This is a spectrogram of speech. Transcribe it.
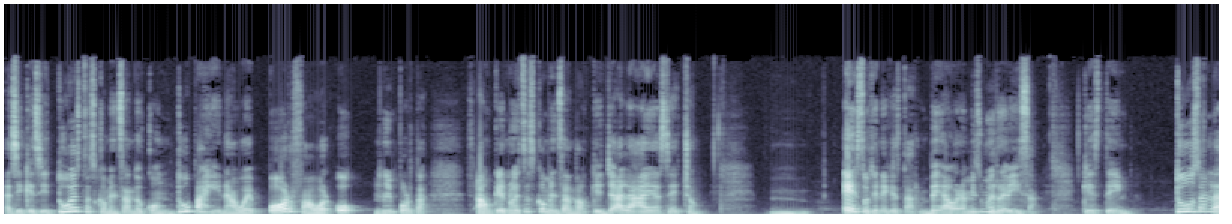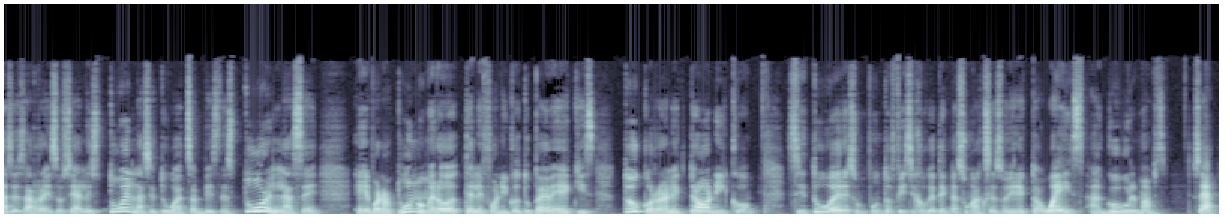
Así que si tú estás comenzando con tu página web, por favor, o no importa, aunque no estés comenzando, aunque ya la hayas hecho, mm, esto tiene que estar. Ve ahora mismo y revisa que estén tus enlaces a redes sociales, tu enlace, tu WhatsApp Business, tu enlace, eh, bueno, tu número telefónico, tu PBX, tu correo electrónico, si tú eres un punto físico que tengas un acceso directo a Waze, a Google Maps, o sea,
